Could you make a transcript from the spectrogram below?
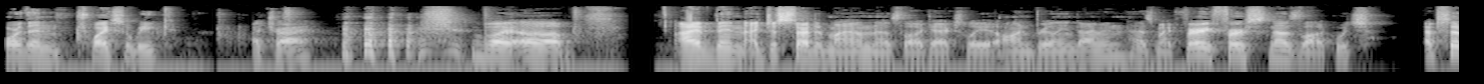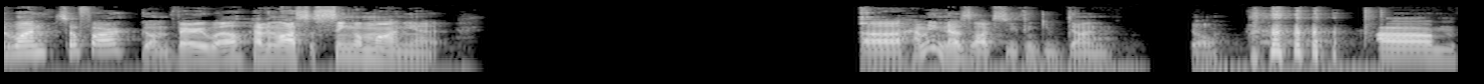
more than twice a week. I try, but uh, I've been. I just started my own Nuzlocke actually on Brilliant Diamond as my very first Nuzlocke, which episode one so far going very well. Haven't lost a single mon yet. Uh, how many Nuzlockes do you think you've done, Joel? Um,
